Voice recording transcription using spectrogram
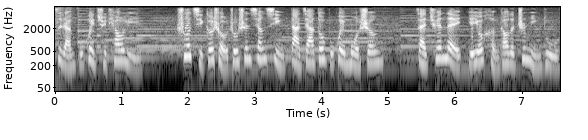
自然不会去挑理。说起歌手周深，相信大家都不会陌生，在圈内也有很高的知名度。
